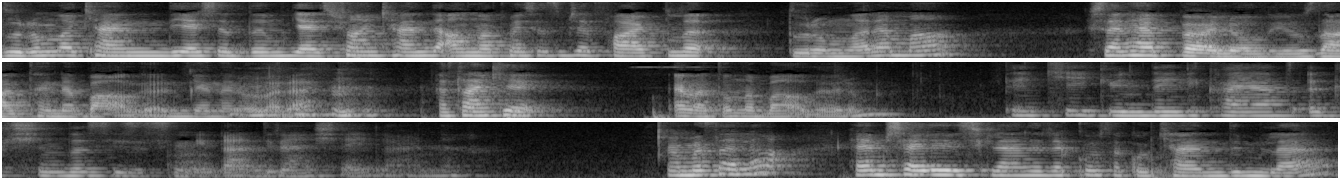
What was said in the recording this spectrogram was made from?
durumla kendi yaşadığım yani şu an kendi anlatmaya çalıştığım şey farklı durumlar ama işte hani hep böyle oluyor zaten'e bağlıyorum genel olarak. ha, sanki evet ona bağlıyorum. Peki gündelik hayat akışında sizi sinirlendiren şeyler ne? Ya mesela hem şeyle ilişkilendirecek olursak o kendimle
